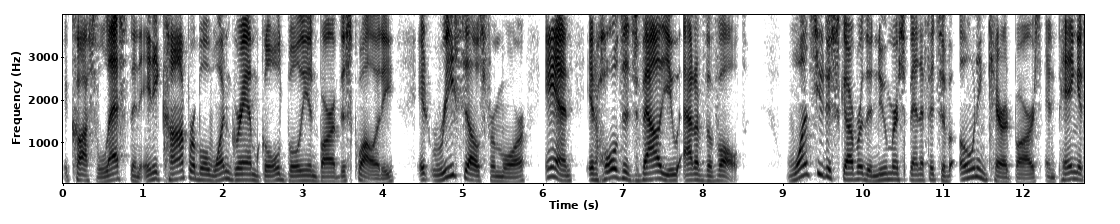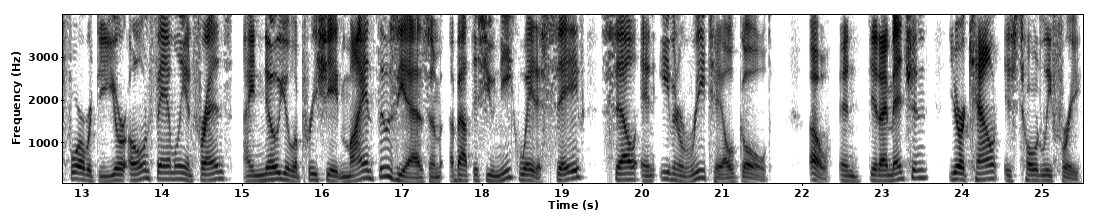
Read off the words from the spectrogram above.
It costs less than any comparable one gram gold bullion bar of this quality. It resells for more and it holds its value out of the vault. Once you discover the numerous benefits of owning Carrot Karatbars and paying it forward to your own family and friends, I know you'll appreciate my enthusiasm about this unique way to save, sell, and even retail gold. Oh, and did I mention your account is totally free?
